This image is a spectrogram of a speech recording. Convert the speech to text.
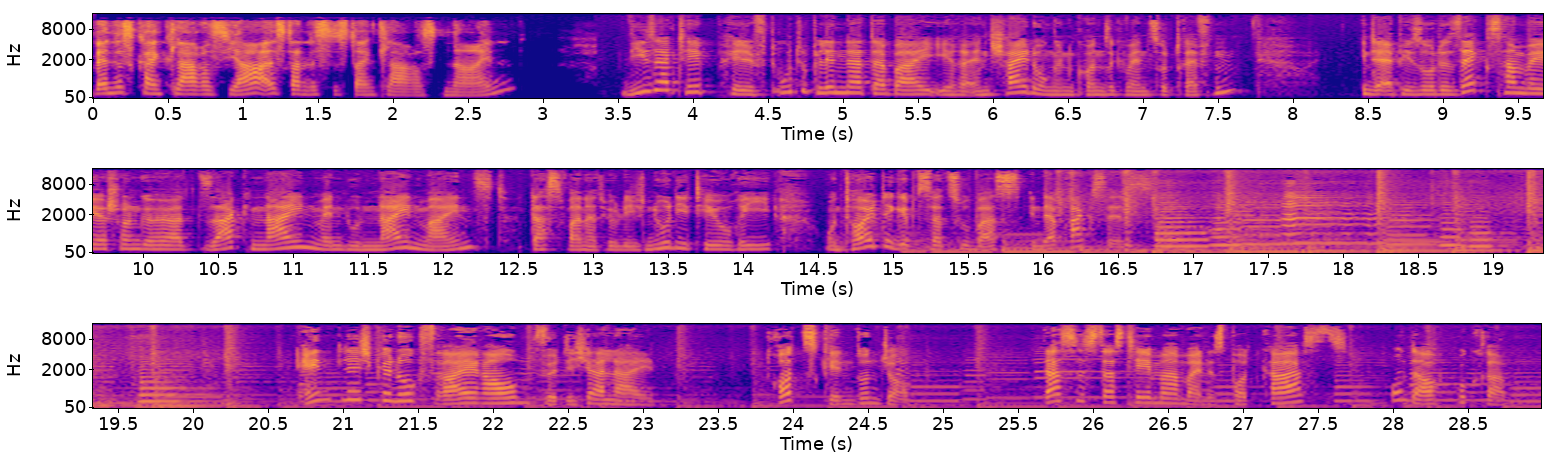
wenn es kein klares Ja ist, dann ist es dein klares Nein. Dieser Tipp hilft Ute Blindert dabei, ihre Entscheidungen konsequent zu treffen. In der Episode 6 haben wir ja schon gehört, sag Nein, wenn du Nein meinst. Das war natürlich nur die Theorie und heute gibt es dazu was in der Praxis. Endlich genug Freiraum für dich allein. Trotz Kind und Job. Das ist das Thema meines Podcasts und auch Programm.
